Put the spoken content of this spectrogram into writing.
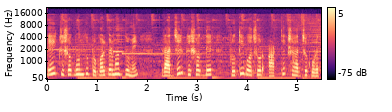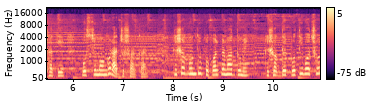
এই কৃষক বন্ধু প্রকল্পের মাধ্যমে রাজ্যের কৃষকদের প্রতি বছর আর্থিক সাহায্য করে থাকে পশ্চিমবঙ্গ রাজ্য সরকার। কৃষক বন্ধু প্রকল্পের মাধ্যমে কৃষকদের প্রতি বছর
